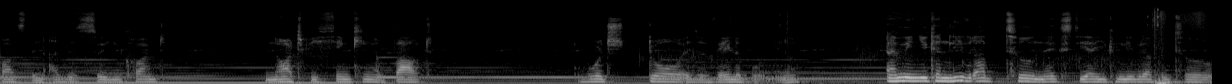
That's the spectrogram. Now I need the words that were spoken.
paths than others, so you can't not be thinking about which door is available, you know. I mean, you can leave it up till next year. You can leave it up until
